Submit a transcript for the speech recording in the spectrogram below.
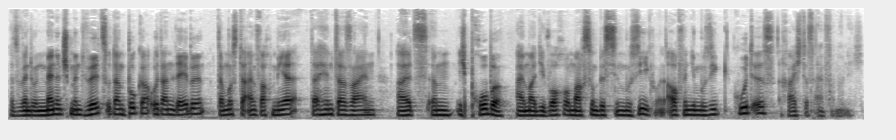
Also wenn du ein Management willst oder ein Booker oder ein Label, da muss da einfach mehr dahinter sein, als ähm, ich probe einmal die Woche und mache so ein bisschen Musik. Und auch wenn die Musik gut ist, reicht das einfach noch nicht.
